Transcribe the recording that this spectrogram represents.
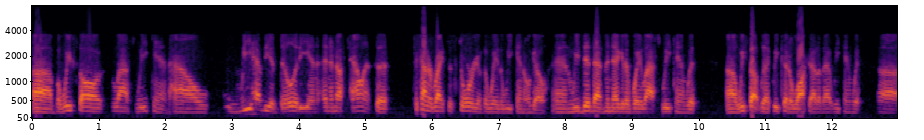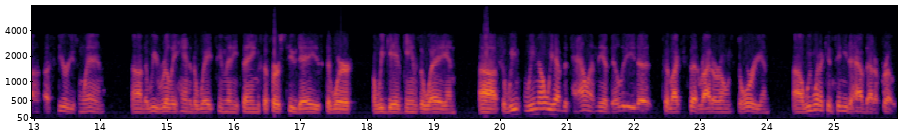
Uh, but we saw last weekend how we have the ability and, and enough talent to, to kind of write the story of the way the weekend will go. And we did that in the negative way last weekend with, uh, we felt like we could have walked out of that weekend with uh, a series win, uh, that we really handed away too many things the first two days to where we gave games away. And, uh, so we, we know we have the talent and the ability to, to, like I said, write our own story. And uh, we want to continue to have that approach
